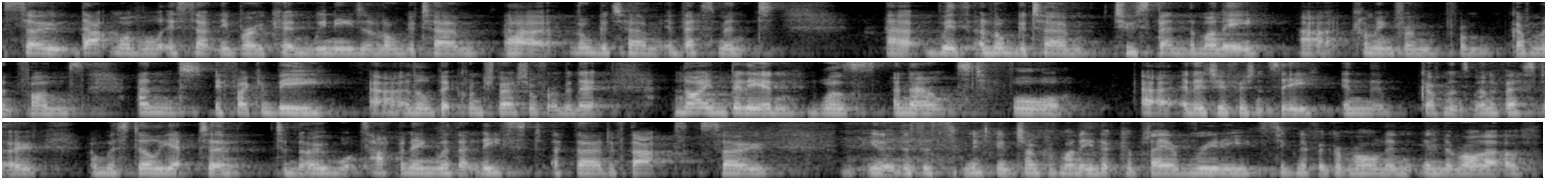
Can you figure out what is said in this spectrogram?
So that model is certainly broken. We need a longer term, uh, longer term investment uh, with a longer term to spend the money uh, coming from, from government funds. And if I can be uh, a little bit controversial for a minute, 9 billion was announced for uh, energy efficiency in the government's manifesto, and we're still yet to, to know what's happening with at least a third of that. So, you know, there's a significant chunk of money that could play a really significant role in, in the rollout of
